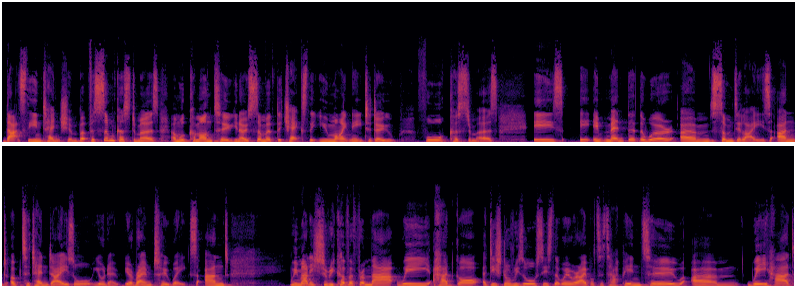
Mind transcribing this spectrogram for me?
that's the intention. But for some customers, and we'll come on to, you know, some of the checks that you might need to do for customers, is it, it meant that there were um, some delays and up to 10 days or, you know, around two weeks. And we managed to recover from that. We had got additional resources that we were able to tap into. Um, we had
